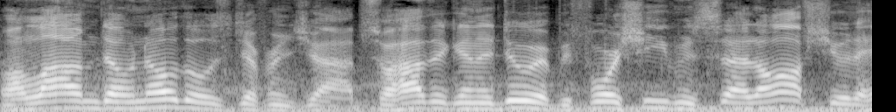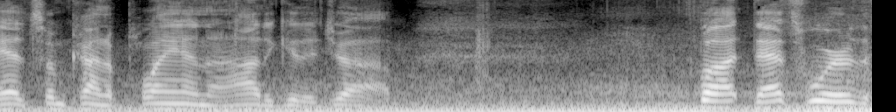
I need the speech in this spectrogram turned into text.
Well, a lot of them don't know those different jobs. So how they're going to do it? Before she even set off, she would have had some kind of plan on how to get a job. But that's where the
